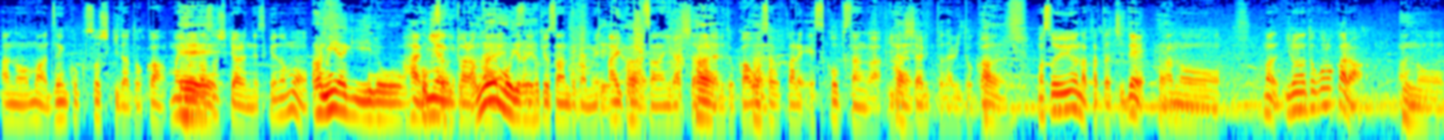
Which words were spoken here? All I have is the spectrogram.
あのまあ、全国組織だとか、まあ、いろんな組織あるんですけども、あ宮城のはい、宮城から、ね、はい、さんとかもアイコップさんいらっしゃったりとか、はい。大阪からエスコープさんがいらっしゃったりとか、はい。まあ、そういうような形で、はい。あのまあ、いろんなところからあの、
